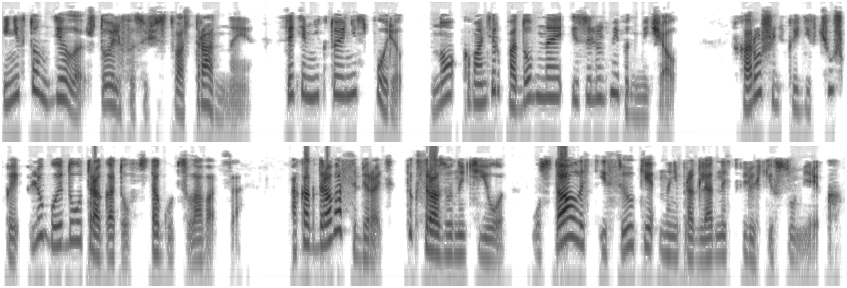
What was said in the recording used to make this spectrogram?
И не в том дело, что эльфы существа странные. С этим никто и не спорил, но командир подобное и за людьми подмечал. С хорошенькой девчушкой любой до утра готов в стогу целоваться – а как дрова собирать, так сразу нытье, усталость и ссылки на непроглядность легких сумерек.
